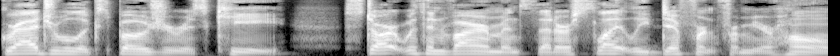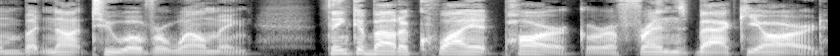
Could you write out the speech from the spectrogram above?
Gradual exposure is key. Start with environments that are slightly different from your home, but not too overwhelming. Think about a quiet park or a friend's backyard.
